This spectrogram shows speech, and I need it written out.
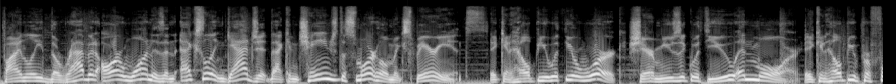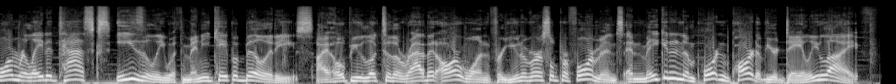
Finally, the Rabbit R1 is an excellent gadget that can change the smart home experience. It can help you with your work, share music with you, and more. It can help you perform related tasks easily with many capabilities. I hope you look to the Rabbit R1 for universal performance and make it an important part of your daily life.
